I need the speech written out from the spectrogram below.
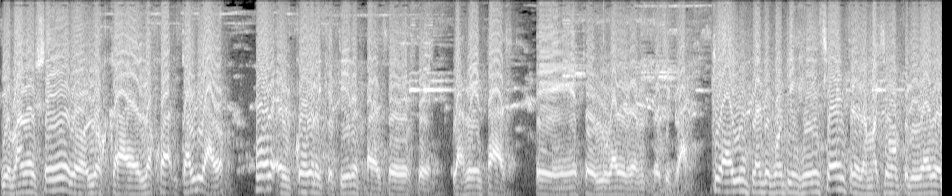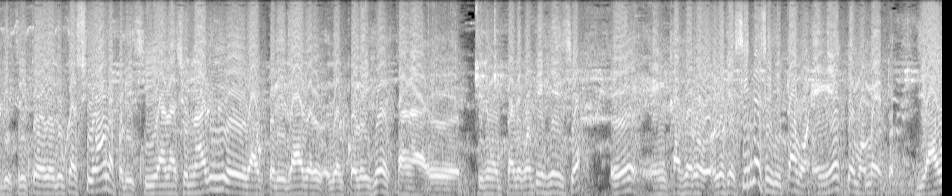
llevándose lo- los, los ca- cableados por el cobre que tiene para hacer este, las ventas en estos lugares de reciclaje. Que hay un plan de contingencia entre la máxima autoridad del Distrito de Educación, la Policía Nacional y eh, la autoridad del, del colegio están, eh, tienen un plan de contingencia eh, en caso de robo. Lo que sí necesitamos en este momento, y hago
